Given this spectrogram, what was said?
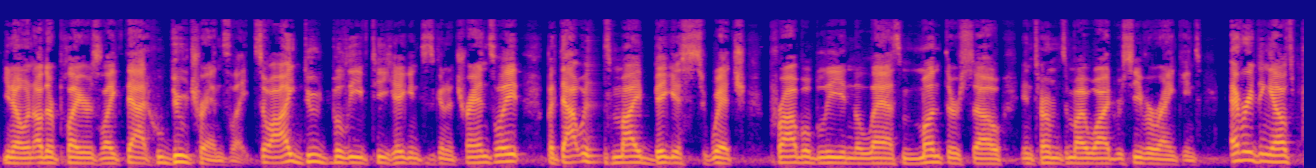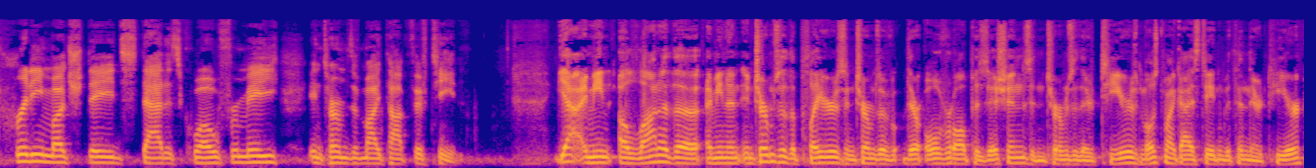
you know, and other players like that who do translate. So I do believe Tee Higgins is going to translate, but that was my biggest switch probably in the last month or so in terms of my wide receiver rankings. Everything else pretty much stayed status quo for me in terms of my top 15. Yeah, I mean, a lot of the, I mean, in, in, terms of the players, in terms of their overall positions, in terms of their tiers, most of my guys stayed within their tier.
